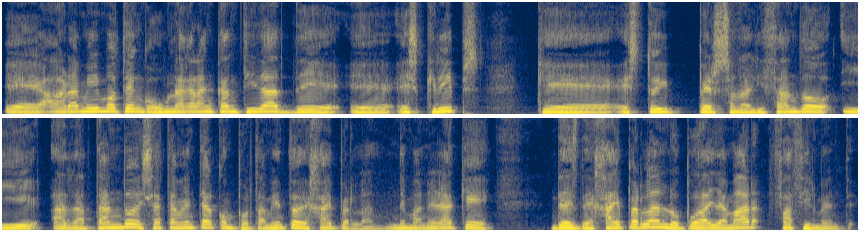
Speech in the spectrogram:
Eh, ahora mismo tengo una gran cantidad de scripts que estoy personalizando y adaptando exactamente al comportamiento de Hyperland, de manera que desde Hyperland lo pueda llamar fácilmente.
